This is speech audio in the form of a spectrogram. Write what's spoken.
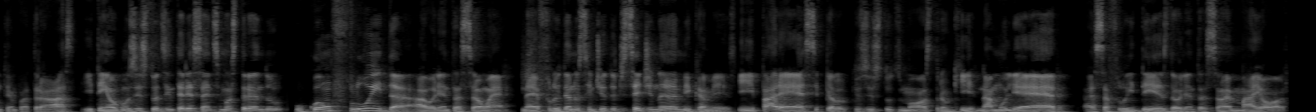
algum tempo atrás, e tem alguns estudos interessantes mostrando o quão fluida a orientação é, né? Fluida no sentido de ser dinâmica mesmo. E parece, pelo que os estudos mostram, que na mulher essa fluidez da orientação é maior.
